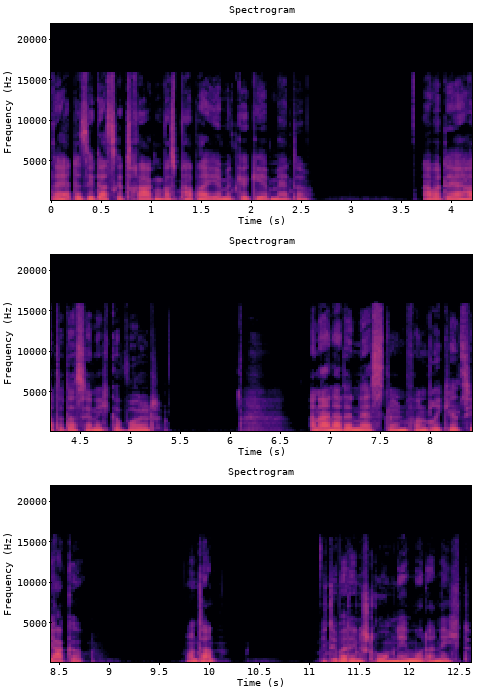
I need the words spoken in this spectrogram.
Da hätte sie das getragen, was Papa ihr mitgegeben hätte. Aber der hatte das ja nicht gewollt. An einer der Nesteln von Brickels Jacke? Und dann? Mit über den Strom nehmen oder nicht?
